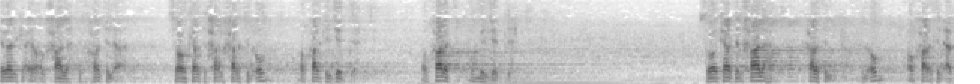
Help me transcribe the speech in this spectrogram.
كذلك أيضا الخالة خالة سواء كانت الخالة خالة الأم أو خالة الجدة أو خالة أم الجدة. سواء كانت الخالة خالة الأم أو خالة الأب.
